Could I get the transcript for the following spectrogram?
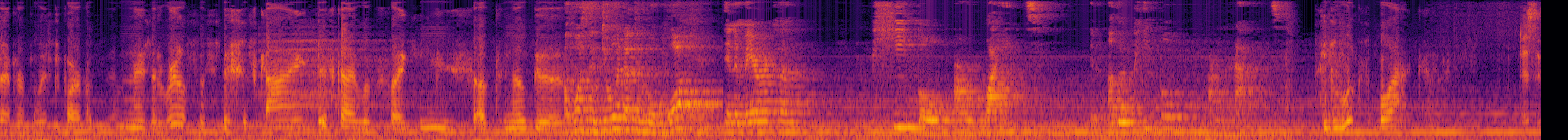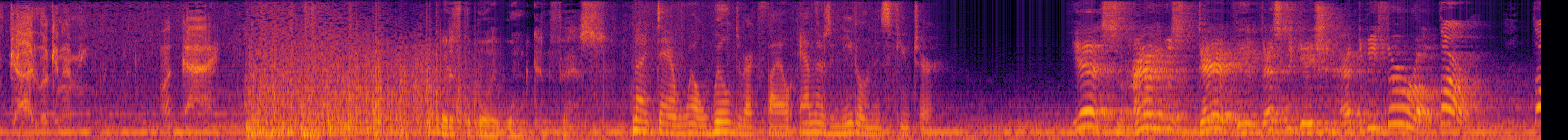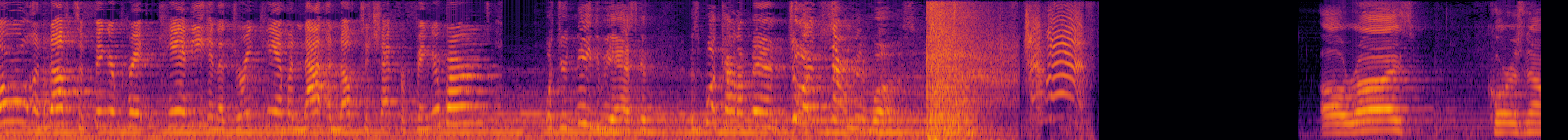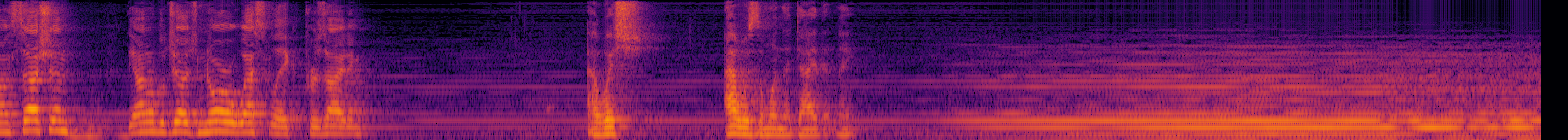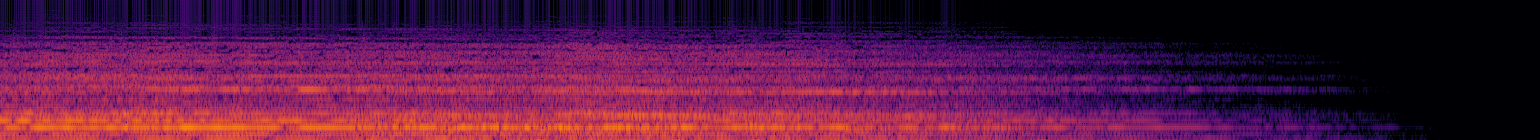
Sanford Police Department. And there's a real suspicious guy. This guy looks like he's up to no good. I wasn't doing nothing but walking. In America, people are white and other people are not. He looks black. There's a guy looking at me. What guy? What if the boy won't confess? And I damn well will direct file, and there's a needle in his future. Yes, a man was dead. The investigation had to be thorough. Thorough. Thorough enough to fingerprint candy in a drink can, but not enough to check for finger burns? What you need to be asking is what kind of man George Zimmerman was. All rise. Court is now in session. The Honorable Judge Nora Westlake presiding. I wish I was the one that died that night.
